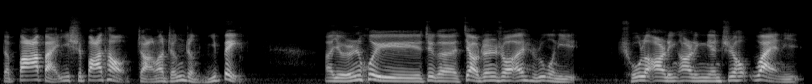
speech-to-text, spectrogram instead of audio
的八百一十八套涨了整整一倍，啊，有人会这个较真说，哎，如果你除了二零二零年之后外，你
